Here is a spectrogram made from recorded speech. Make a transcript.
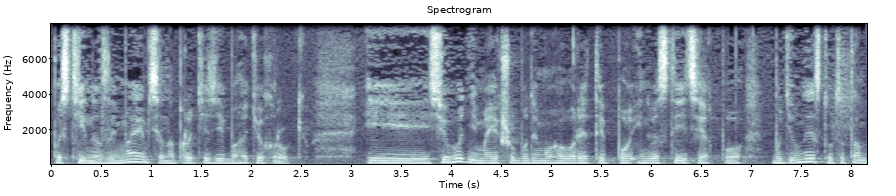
постійно займаємося на протязі багатьох років. І сьогодні ми, якщо будемо говорити по інвестиціях по будівництву, то там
